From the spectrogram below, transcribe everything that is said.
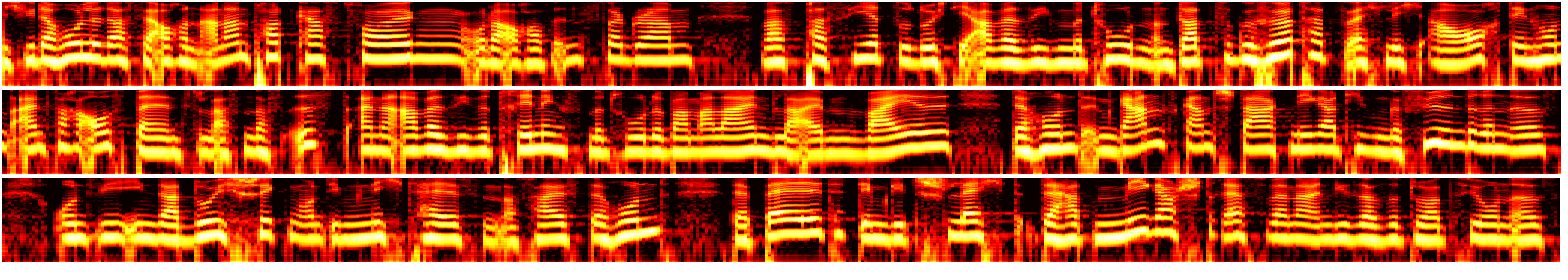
ich wiederhole das ja auch in anderen Podcast-Folgen oder auch auf Instagram, was passiert so durch die aversiven Methoden. Und dazu gehört tatsächlich auch, den Hund einfach ausbellen zu lassen. Das ist eine aversive Trainingsmethode beim Alleinbleiben, weil der Hund in ganz, ganz stark negativen Gefühlen drin ist und wir ihn da durchschicken und ihm nicht helfen. Das heißt, der Hund, der bellt, dem geht schlecht, der hat mega Stress, wenn er in dieser Situation ist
